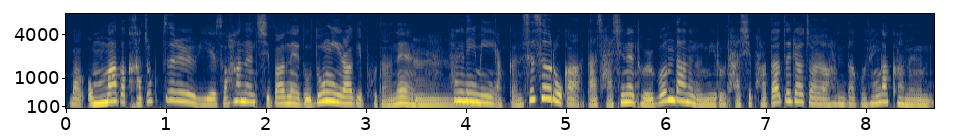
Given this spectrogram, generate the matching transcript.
막 엄마가 가족들을 위해서 하는 집안의 노동이라기보다는 음. 살림이 약간 스스로가 나 자신을 돌본다는 의미로 다시 받아들여져야 한다고 생각하는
